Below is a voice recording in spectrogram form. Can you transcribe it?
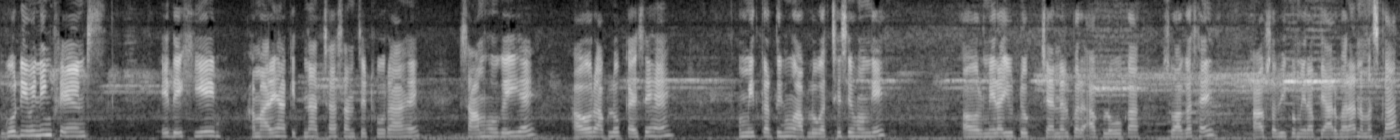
गुड इवनिंग फ्रेंड्स ये देखिए, हमारे यहाँ कितना अच्छा सनसेट हो रहा है। शाम हो गई है। और आप लोग कैसे हैं? उम्मीद करती हूँ आप लोग अच्छे से होंगे। और मेरा यूट्यूब चैनल पर आप लोगों का स्वागत है। आप सभी को मेरा प्यार भरा नमस्कार।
